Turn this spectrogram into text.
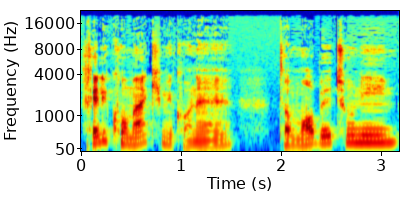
خیلی کمک می‌کنه تا ما بتونیم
